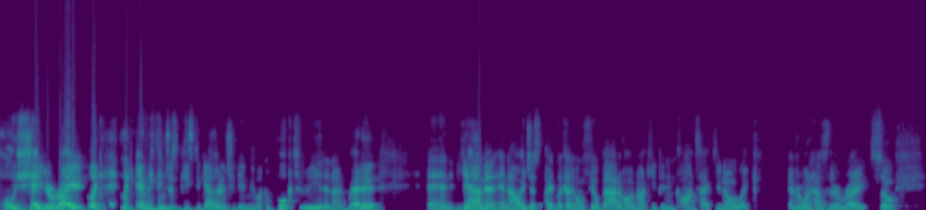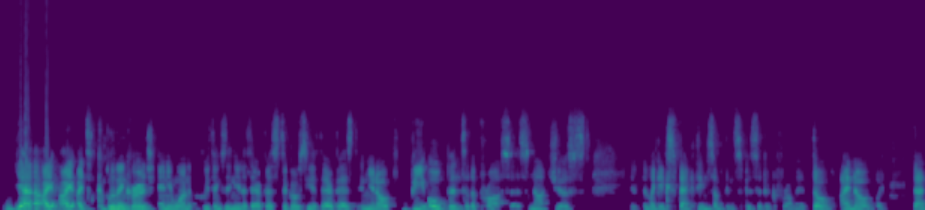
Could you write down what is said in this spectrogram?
holy shit you're right. Like eh, like everything just pieced together and she gave me like a book to read and i read it. And yeah man and now i just i like i don't feel bad about not keeping in contact you know like everyone has their right. So yeah I, I i completely encourage anyone who thinks they need a therapist to go see a therapist and you know be open to the process not just like expecting something specific from it. Though i know like that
